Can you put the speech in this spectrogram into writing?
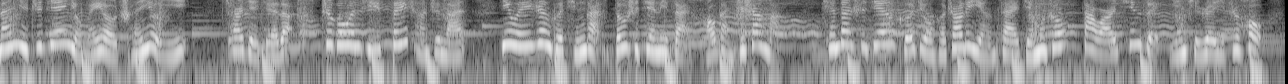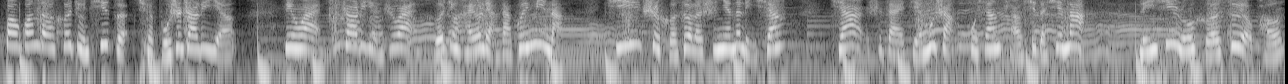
男女之间有没有纯友谊？圈儿姐觉得这个问题非常之难，因为任何情感都是建立在好感之上嘛。前段时间何炅和赵丽颖在节目中大玩亲嘴引起热议之后，曝光的何炅妻子却不是赵丽颖。另外，赵丽颖之外，何炅还有两大闺蜜呢，其一是合作了十年的李湘，其二是在节目上互相调戏的谢娜。林心如和苏有朋。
